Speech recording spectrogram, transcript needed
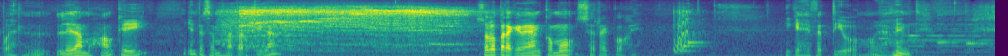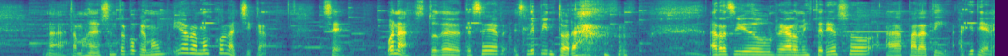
Pues le damos a OK y empezamos la partida. Solo para que vean cómo se recoge. Y que es efectivo, obviamente. Nada, estamos en el centro Pokémon y hablamos con la chica. Sí. Buenas, tú debes de ser Sleeping Tora. ha recibido un regalo misterioso ah, para ti. Aquí tiene.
